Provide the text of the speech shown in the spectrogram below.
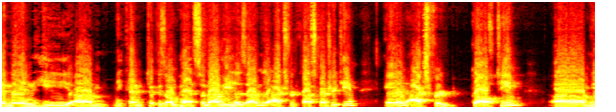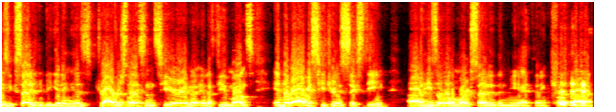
and then he um, he kind of took his own path. So now he is on the Oxford cross country team and Oxford golf team. Um, he's excited to be getting his driver's license here in a, in a few months. End of August, he turns 16. Uh, he's a little more excited than me, I think. But, uh,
